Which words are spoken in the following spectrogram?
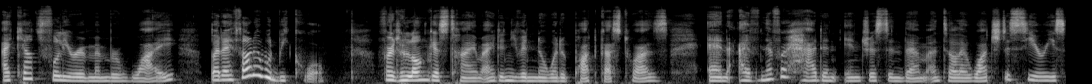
I can't fully remember why, but I thought it would be cool. For the longest time, I didn't even know what a podcast was, and I've never had an interest in them until I watched the series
